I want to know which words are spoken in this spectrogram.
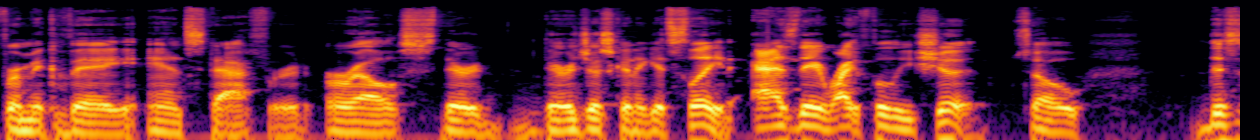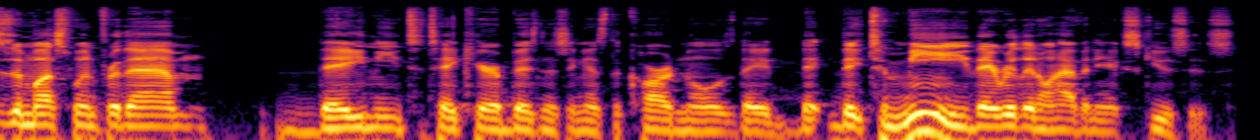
for McVay and Stafford, or else they're they're just going to get slayed as they rightfully should. So this is a must win for them. They need to take care of business against the Cardinals. They, they, they to me they really don't have any excuses,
